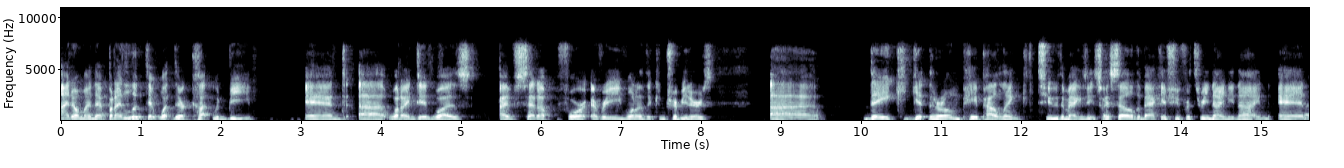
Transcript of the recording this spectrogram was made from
I don't mind that, but I looked at what their cut would be, and uh, what I did was I've set up for every one of the contributors. Uh, they can get their own PayPal link to the magazine. So I sell the back issue for three ninety nine, and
